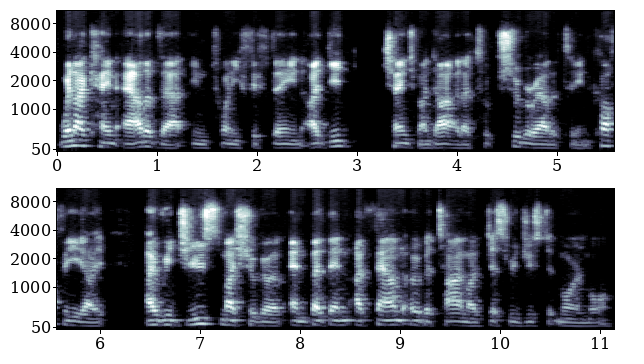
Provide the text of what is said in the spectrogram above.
when I came out of that in 2015, I did change my diet. I took sugar out of tea and coffee. I I reduced my sugar, and but then I found over time I've just reduced it more and more.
